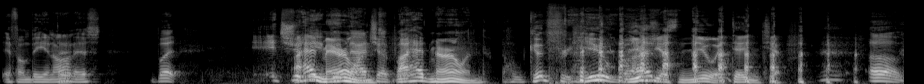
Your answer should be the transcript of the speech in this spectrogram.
if I'm being honest. But it should I had be a Maryland. good matchup. I had Maryland. Oh, good for you, You just knew it, didn't you? Um,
